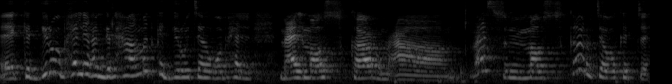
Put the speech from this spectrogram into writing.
كديروه بحال اللي غندير الحامض كديروه حتى هو بحال مع الماء والسكر ومع مع الماء والسكر وحتى هو كت...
